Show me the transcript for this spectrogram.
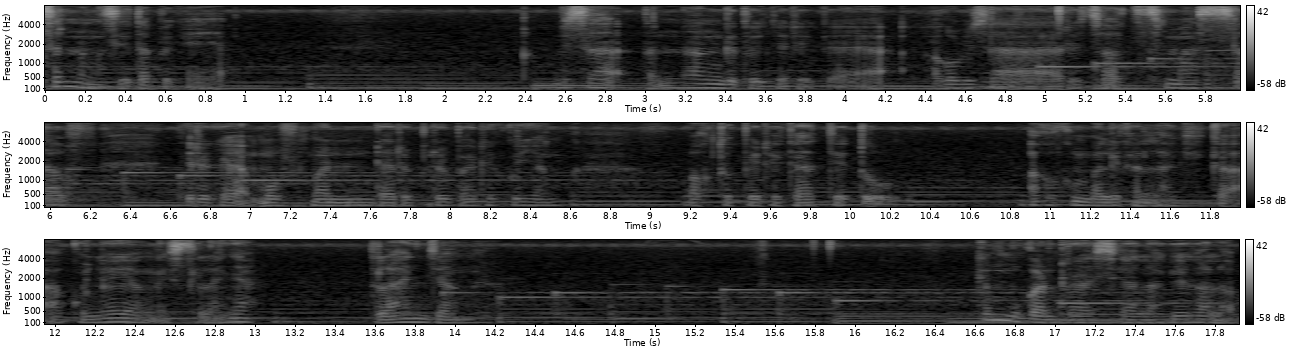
seneng sih tapi kayak bisa tenang gitu. Jadi kayak aku bisa recharge myself. Jadi kayak movement dari pribadiku yang waktu PDKT itu aku kembalikan lagi ke akunya yang istilahnya telanjang. Kan bukan rahasia lagi kalau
